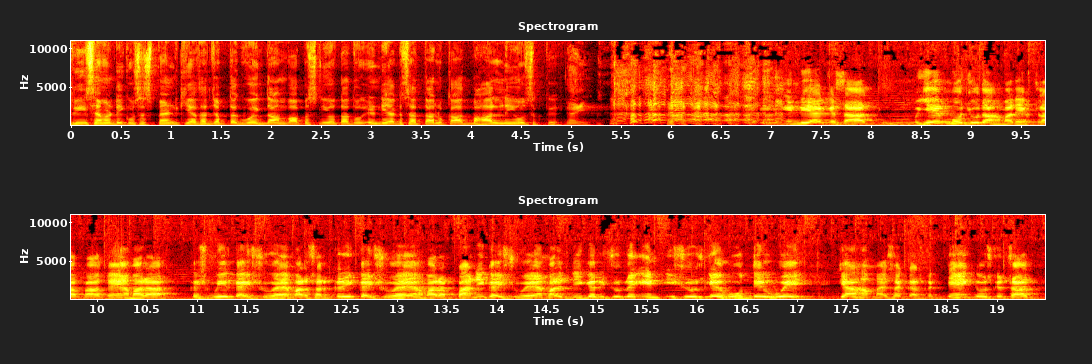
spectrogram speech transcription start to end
370 को सस्पेंड किया था। जब तक वो एकदम वापस नहीं होता तो इंडिया के साथ ताल्लुकात बहाल नहीं हो सकते। इंडिया के साथ ये मौजूदा हमारे इख्तलाफात हैं। हमारा कश्मीर का इशू है हमारा सरक्रीक का इशू है हमारा पानी का इशू है हमारे दीगर इशूज हैं। इन इशूज के होते हुए क्या हम ऐसा कर सकते हैं कि उसके साथ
